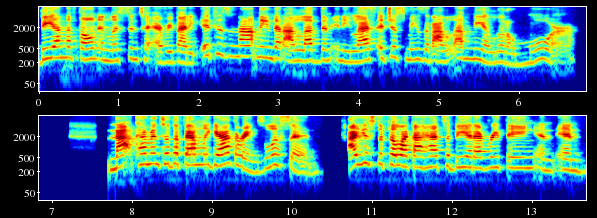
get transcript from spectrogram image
be on the phone and listen to everybody. It does not mean that i love them any less. It just means that i love me a little more. Not coming to the family gatherings. Listen i used to feel like i had to be at everything and and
